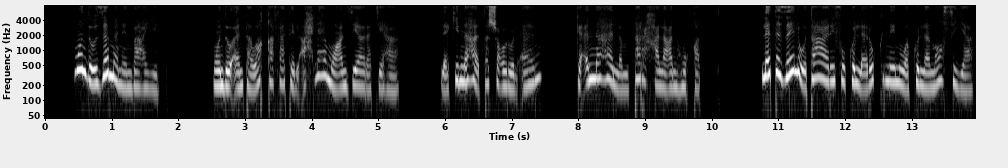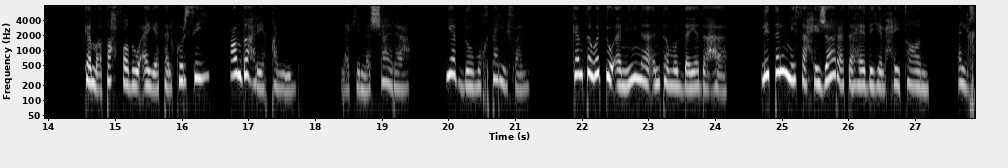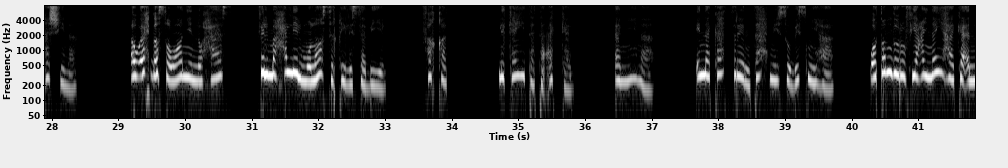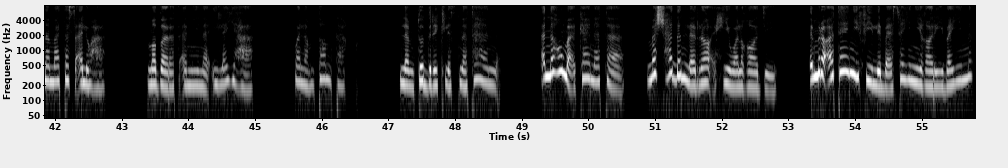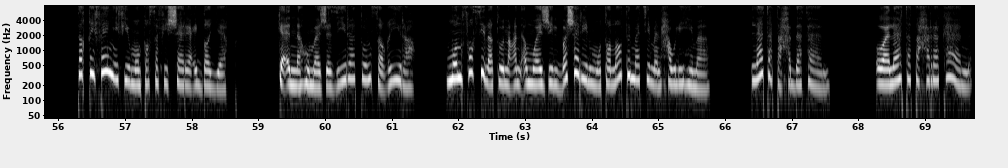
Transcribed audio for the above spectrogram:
منذ زمن بعيد منذ أن توقفت الأحلام عن زيارتها. لكنها تشعر الآن كأنها لم ترحل عنه قط. لا تزال تعرف كل ركن وكل ناصية. كما تحفظ آية الكرسي عن ظهر قلب لكن الشارع يبدو مختلفا. كم تود أمينة أن تمد يدها لتلمس حجارة هذه الحيطان الخشنة؟ أو إحدى الصواني النحاس في المحل الملاصق للسبيل فقط لكي تتأكد. أمينة إن كاثرين تهمس باسمها وتنظر في عينيها كأنما تسألها. نظرت أمينة إليها ولم تنطق. لم تدرك الاثنتان أنهما كانتا مشهدا للرائح والغادي. امرأتان في لباسين غريبين تقفان في منتصف الشارع الضيق. كأنهما جزيرة صغيرة منفصلة عن أمواج البشر المتلاطمة من حولهما. لا تتحدثان ولا تتحركان.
